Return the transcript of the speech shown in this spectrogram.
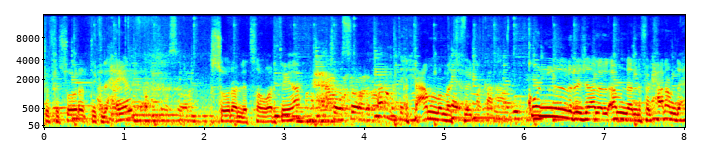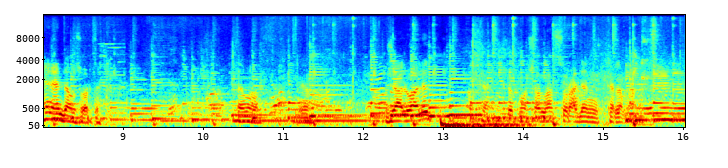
شوفي صورتك دحين الصورة اللي تصورتيها. تعممت في كل رجال الأمن اللي في الحرم دحين عندهم صورتك. تمام يلا. جاء الوالد أوكي. شوف ما شاء الله الصورة بعدين نتكلم عنها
